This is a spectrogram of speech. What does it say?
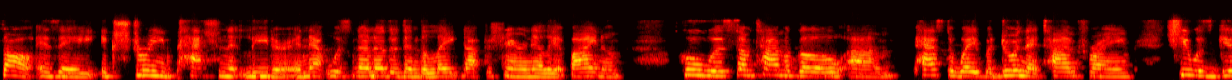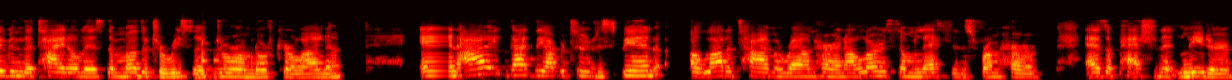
saw as a extreme passionate leader, and that was none other than the late Dr. Sharon Elliott Bynum, who was some time ago um, passed away, but during that time frame, she was given the title as the Mother Teresa of Durham, North Carolina. And I got the opportunity to spend a lot of time around her, and I learned some lessons from her as a passionate leader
